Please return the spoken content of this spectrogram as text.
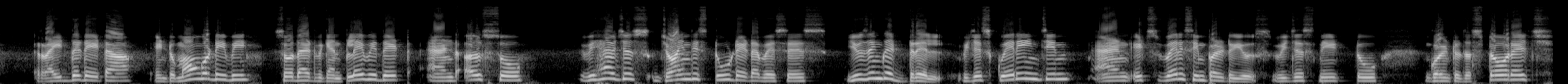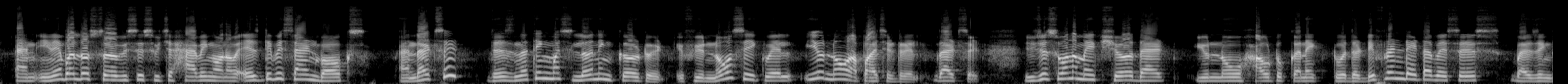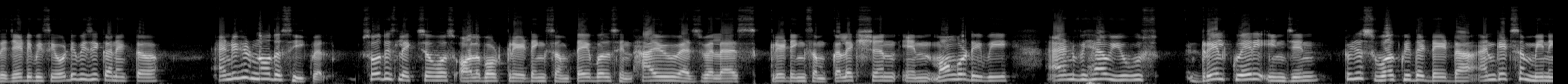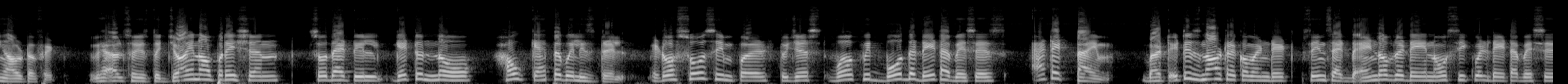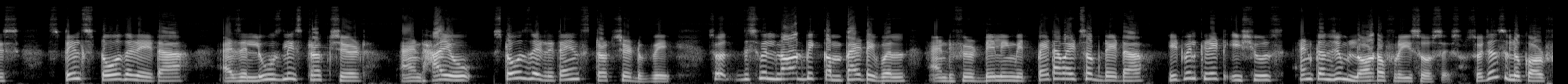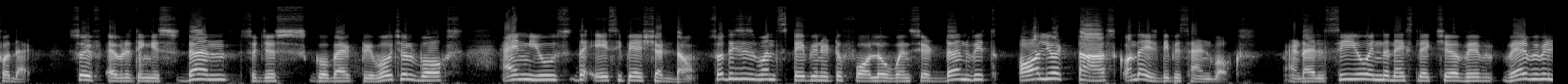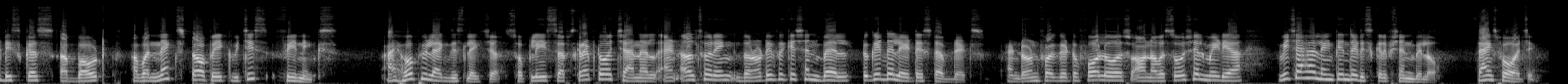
write the data into MongoDB so that we can play with it. And also we have just joined these two databases using the drill which is query engine and it's very simple to use. We just need to go into the storage and enable those services which are having on our HDP sandbox and that's it. There's nothing much learning curve to it. If you know SQL you know Apache drill. That's it. You just want to make sure that you know how to connect to the different databases by using the JDBC ODBC connector and you should know the SQL so this lecture was all about creating some tables in Hive as well as creating some collection in MongoDB and we have used drill query engine to just work with the data and get some meaning out of it. We also use the join operation so that we'll get to know how capable is drill. It was so simple to just work with both the databases at a time. But it is not recommended since at the end of the day NoSQL databases still store the data as a loosely structured and Hive stores the data in structured way. So this will not be compatible and if you're dealing with petabytes of data, it will create issues and consume lot of resources. So just look out for that. So if everything is done, so just go back to your VirtualBox and use the ACPI shutdown. So this is one step you need to follow once you're done with all your tasks on the HDP sandbox and I'll see you in the next lecture where, we will discuss about our next topic which is Phoenix. I hope you like this lecture so please subscribe to our channel and also ring the notification bell to get the latest updates. And don't forget to follow us on our social media which I have linked in the description below. Thanks for watching.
